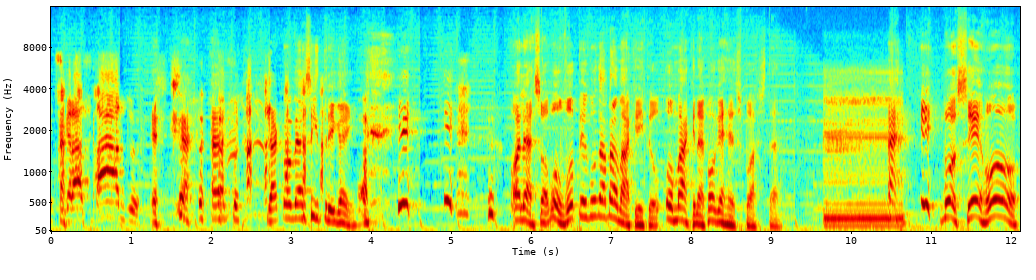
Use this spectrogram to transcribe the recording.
Desgraçado! Já começa a intriga aí. Olha só, bom, vou perguntar pra máquina então. Ô máquina, qual que é a resposta? Ah, Você errou!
